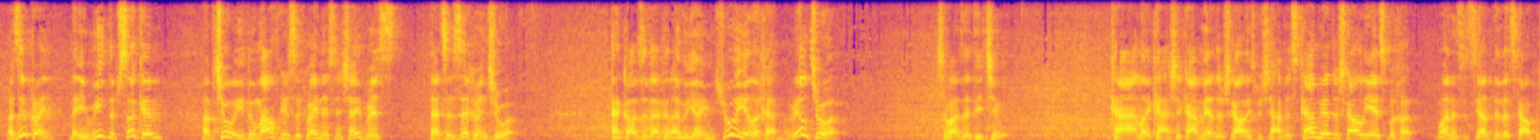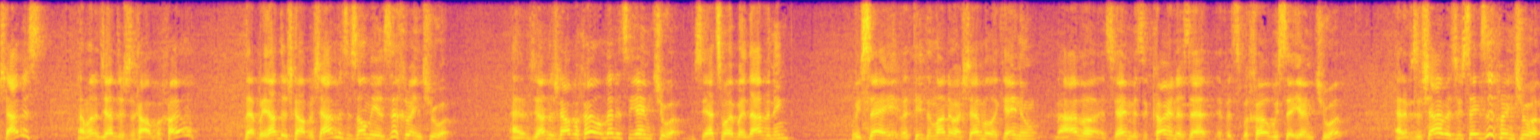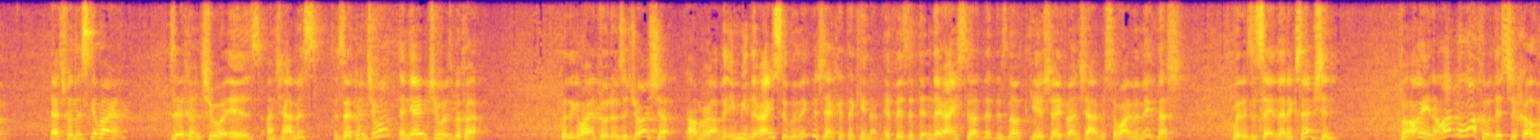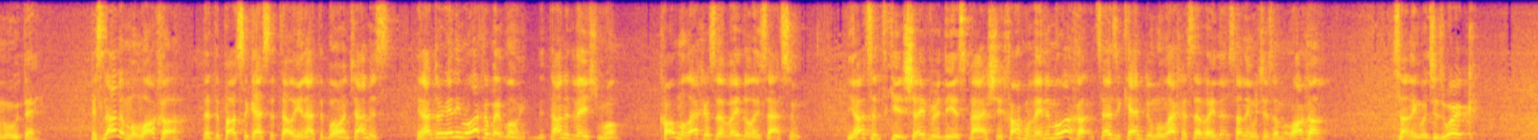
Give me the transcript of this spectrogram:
A zichrein. That you read the psukim of chua, you do malchus, zichreinis, and shafris, that's a zichrein chua. And cause of echad, yom chua yilachem, a real chua. So what does that teach you? Kan kan is b'shabbos, kan is b'chayil. One is it's yantiv eskal b'shabbos, and one is yantiv shkal b'chayil. That b'yad shkal b'shabbos is only a zichrein chua. And if it's Yad Shkal then it's a Yom Chua. You see, that's why by davening, we say, Vatitin Lanu Hashem Elokeinu, Ba'ava, it's Yom Mitzikarin is that, if it's Bechel, we say Yom Chua. And if it's a we say Zichron Chua. That's from the Gemara. Zichron Chua is on Shabbos, so Zichron Chua, and Yom Chua is Bechel. But the Gemara thought it was a drasha. If there's a din deraisa that there's no tkiyah sheifa on Shabbos, so why b'mikdash? Where does it say that exception? It's not a malacha that the pasuk has to tell you not to blow on Shabbos. You're not doing any malacha by blowing. The Tanad Veishmuel, call malachas aveda It says you can't do malachas aveda, something which is a malacha, something which is work.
